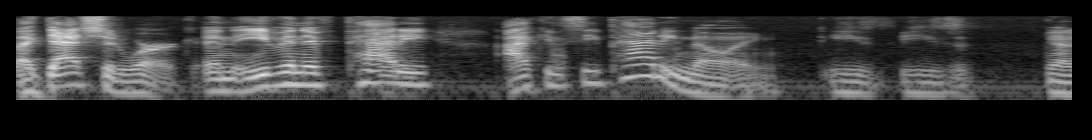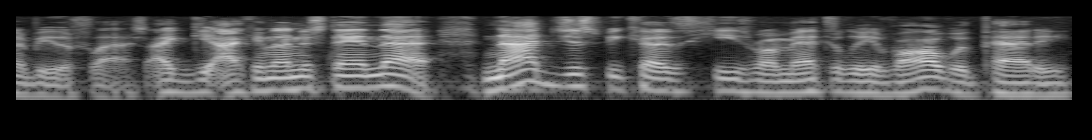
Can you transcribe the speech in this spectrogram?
Like that should work. And even if patty i can see patty knowing he's he's going to be the flash I, I can understand that not just because he's romantically involved with patty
